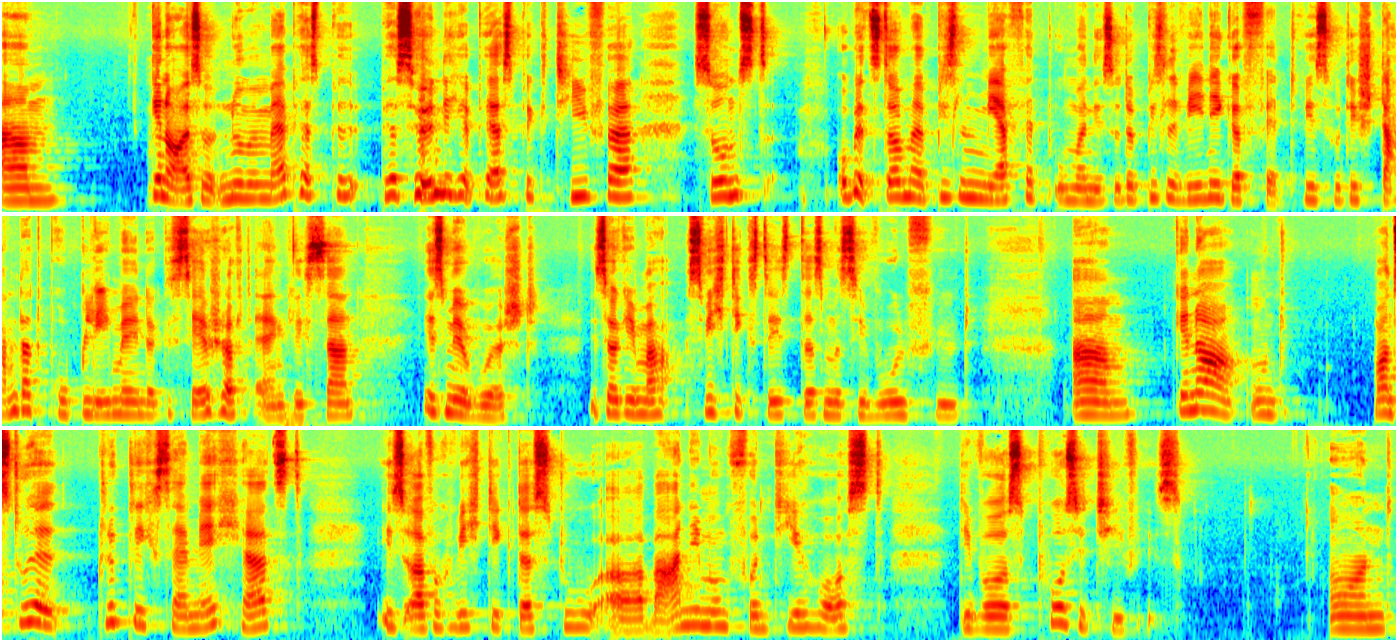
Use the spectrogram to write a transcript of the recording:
Ähm, genau, also nur mit meiner Pers persönlichen Perspektive, sonst, ob jetzt da mal ein bisschen mehr Fett um ist oder ein bisschen weniger Fett, wie so die Standardprobleme in der Gesellschaft eigentlich sind, ist mir wurscht. Ich sage immer, das Wichtigste ist, dass man sich wohlfühlt. Ähm, genau, und wenn du glücklich sein möchtest, ist einfach wichtig, dass du eine Wahrnehmung von dir hast, die was positiv ist. Und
